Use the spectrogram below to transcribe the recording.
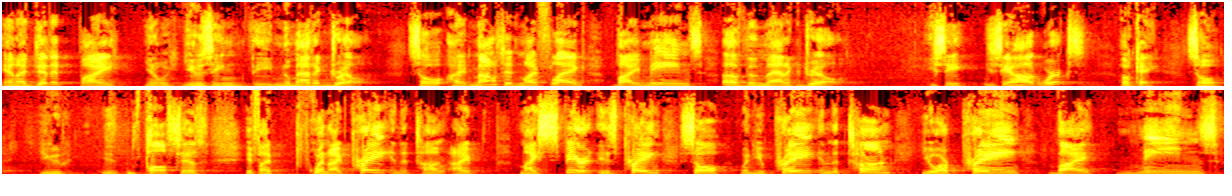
and I did it by you know using the pneumatic drill. So I mounted my flag by means of the pneumatic drill. You see, you see how it works? Okay, so you, Paul says, if I when I pray in the tongue, I my spirit is praying. So when you pray in the tongue, you are praying by means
